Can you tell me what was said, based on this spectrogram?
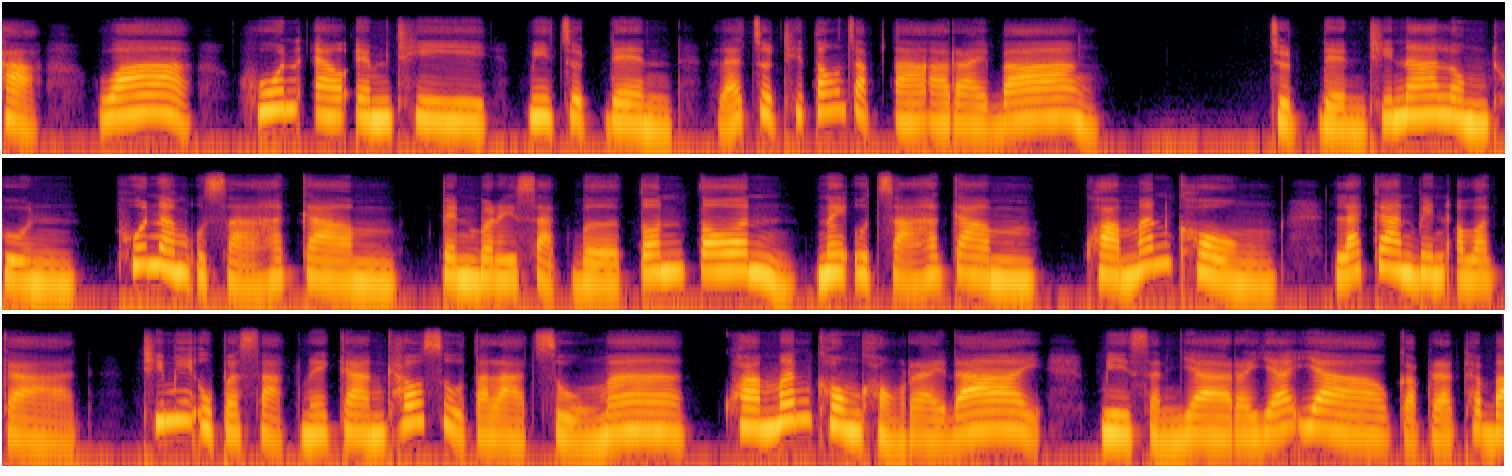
ค่ะ ว่าหุ้น LMT มีจุดเด่น และจุดที่ต้องจับตาอะไรบ้าง จุดเด่นที่น่าลงทุน ผู้นำอุตสาหกรรม เป็นบริษัทเบอร์ต้นๆ ในอุตสาหกรรม ความมั่นคง และการบินอวกาศที่มีอุปสรรคในการเข้าสู่ตลาดสูงมาก ความมั่นคงของรายได้ มีสัญญาระยะยาวกับรัฐบ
